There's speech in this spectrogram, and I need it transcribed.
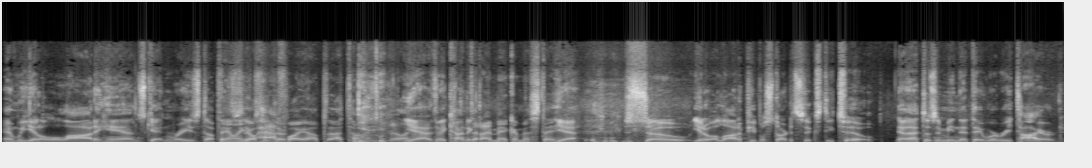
And we get a lot of hands getting raised up. They only go halfway up that time. They're like, Yeah, they kind of Did I make a mistake? yeah. So, you know, a lot of people start at 62. Now, that doesn't mean that they were retired.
